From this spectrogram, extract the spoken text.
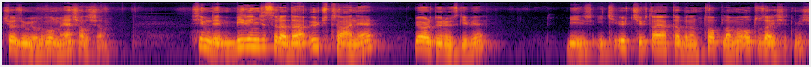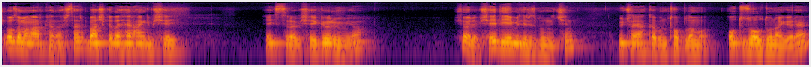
çözüm yolu bulmaya çalışalım. Şimdi birinci sırada 3 tane gördüğünüz gibi 1, 2, 3 çift ayakkabının toplamı 30'a eşitmiş. O zaman arkadaşlar başka da herhangi bir şey ekstra bir şey görünmüyor. Şöyle bir şey diyebiliriz bunun için. 3 ayakkabının toplamı 30 olduğuna göre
